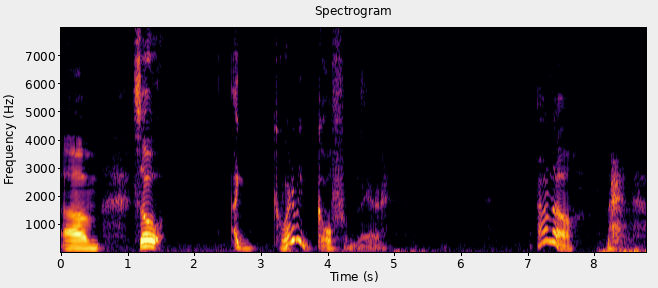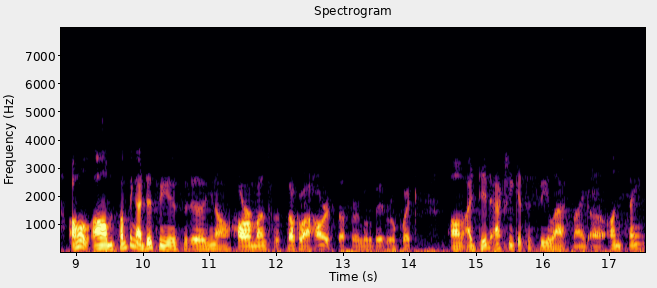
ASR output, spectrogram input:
Um, so I where do we go from there? I don't know. Oh, um, something I did see is, uh, you know, horror month. Let's talk about horror stuff for a little bit, real quick. Um, I did actually get to see last night uh, Unsane.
